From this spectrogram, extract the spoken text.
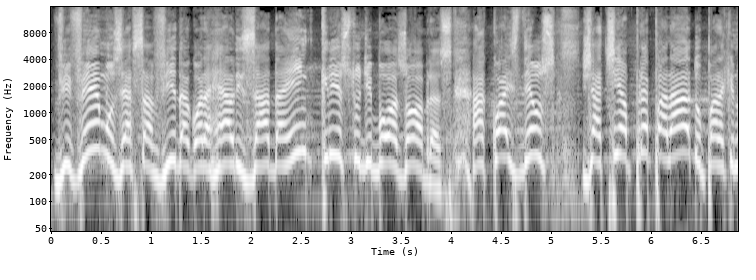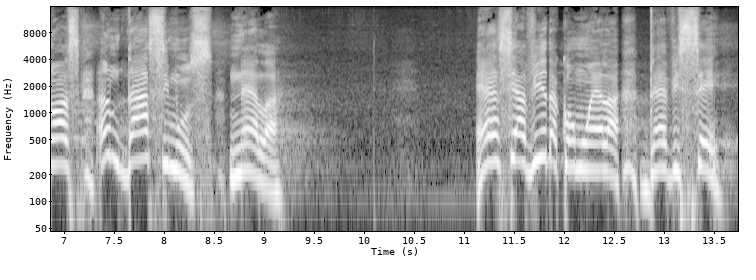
Vivemos essa vida agora realizada em Cristo de boas obras, a quais Deus já tinha preparado para que nós andássemos nela. Essa é a vida como ela deve ser.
